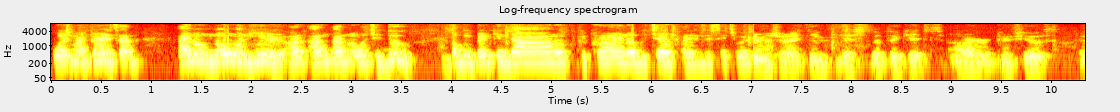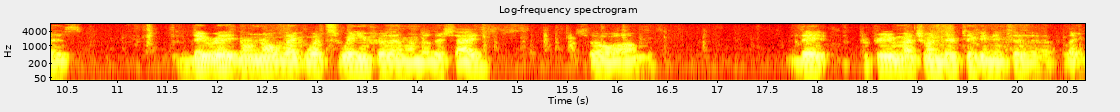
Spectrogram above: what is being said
where's my parents? I I don't know no one here. I I, I don't know what to do. I'll be breaking down. I'll be crying. I'll be terrified in this situation. Pretty much what I think is that the kids are confused because they really don't know like what's waiting for them on the other side. So um, they pretty much when they're taken into the like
